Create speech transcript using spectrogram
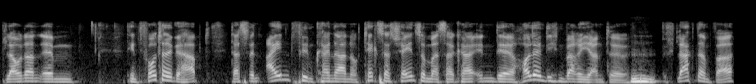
plaudern ähm, den Vorteil gehabt, dass wenn ein Film, keine Ahnung, Texas Chainsaw Massacre in der holländischen Variante mhm. beschlagnahmt war,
